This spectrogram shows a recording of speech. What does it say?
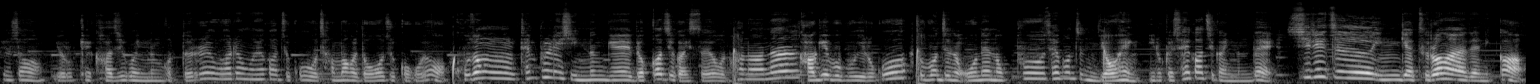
그래서 이렇게 가지고 있는 것들을 활용을 해가지고 자막을 넣어줄 거고요. 고정 템플릿이 있는 게 몇 가지가 있어요. 하나는 가계부 브이로그 두 번째는 온앤오프 세 번째는 여행 이렇게 세 가지가 있는데 시리즈인 게 드러나야 되니까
